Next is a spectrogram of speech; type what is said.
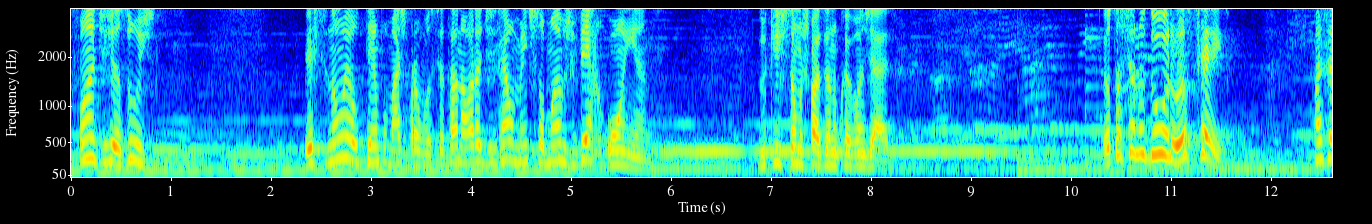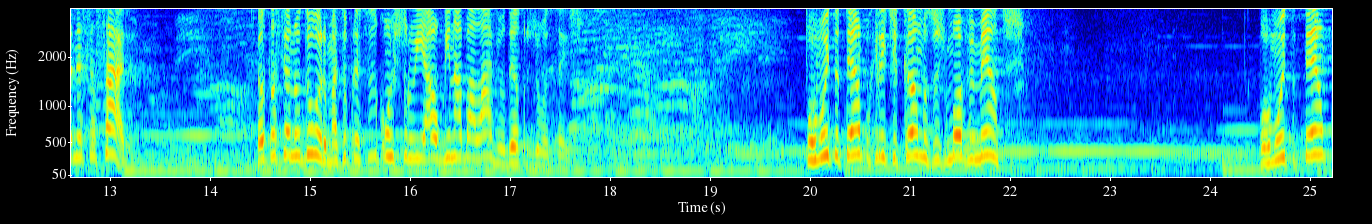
Fã de Jesus, esse não é o tempo mais para você, está na hora de realmente tomarmos vergonha do que estamos fazendo com o Evangelho. Eu estou sendo duro, eu sei, mas é necessário. Eu estou sendo duro, mas eu preciso construir algo inabalável dentro de vocês. Por muito tempo criticamos os movimentos. Por muito tempo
